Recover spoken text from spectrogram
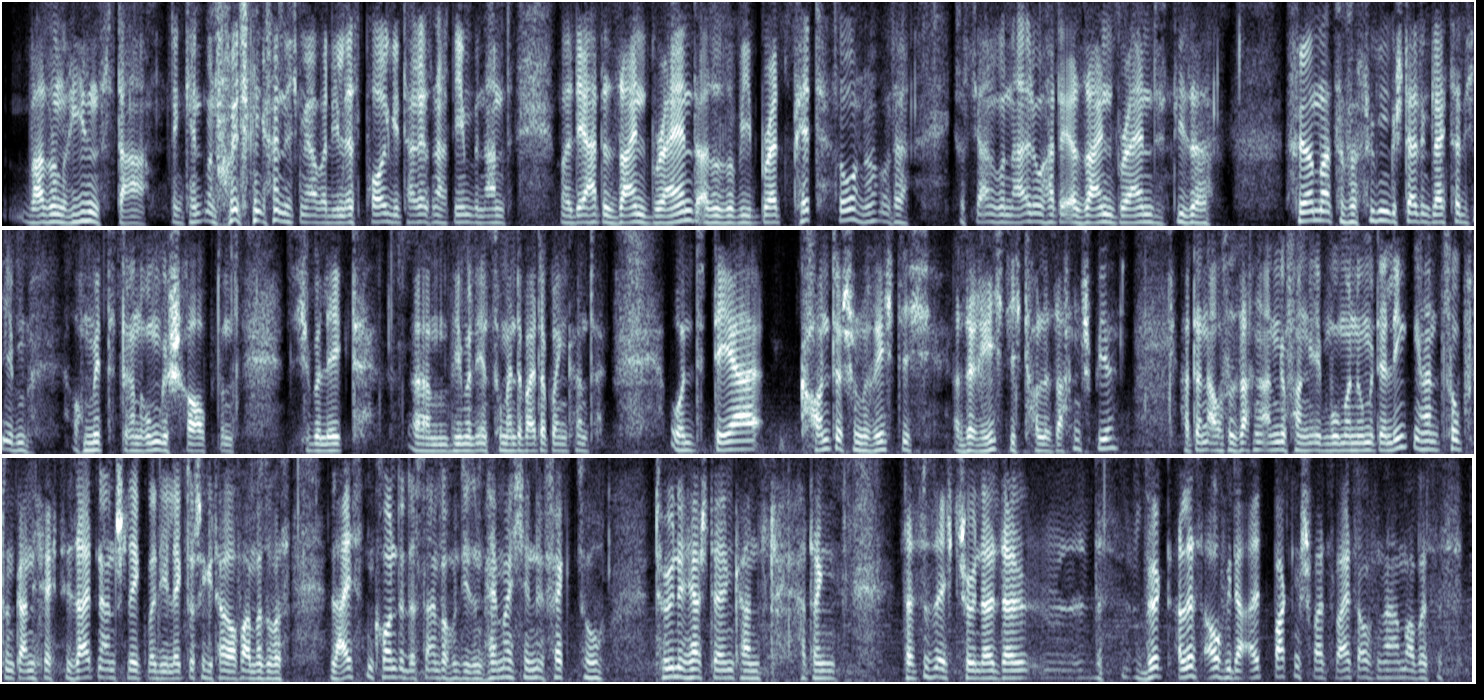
war so ein Riesenstar. Den kennt man heute gar nicht mehr, aber die Les Paul Gitarre ist nach dem benannt, weil der hatte sein Brand, also so wie Brad Pitt so, ne, oder Cristiano Ronaldo hatte er seinen Brand dieser Firma zur Verfügung gestellt und gleichzeitig eben auch mit dran rumgeschraubt und sich überlegt, ähm, wie man die Instrumente weiterbringen könnte. Und der konnte schon richtig, also richtig tolle Sachen spielen. Hat dann auch so Sachen angefangen, eben wo man nur mit der linken Hand zupft und gar nicht rechts die Seiten anschlägt, weil die elektrische Gitarre auf einmal sowas leisten konnte, dass du einfach mit diesem Hämmerchen-Effekt so Töne herstellen kannst. Hat dann, das ist echt schön. Da, da, das wirkt alles auch wieder altbacken, Schwarz-Weiß-Aufnahmen, aber es ist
